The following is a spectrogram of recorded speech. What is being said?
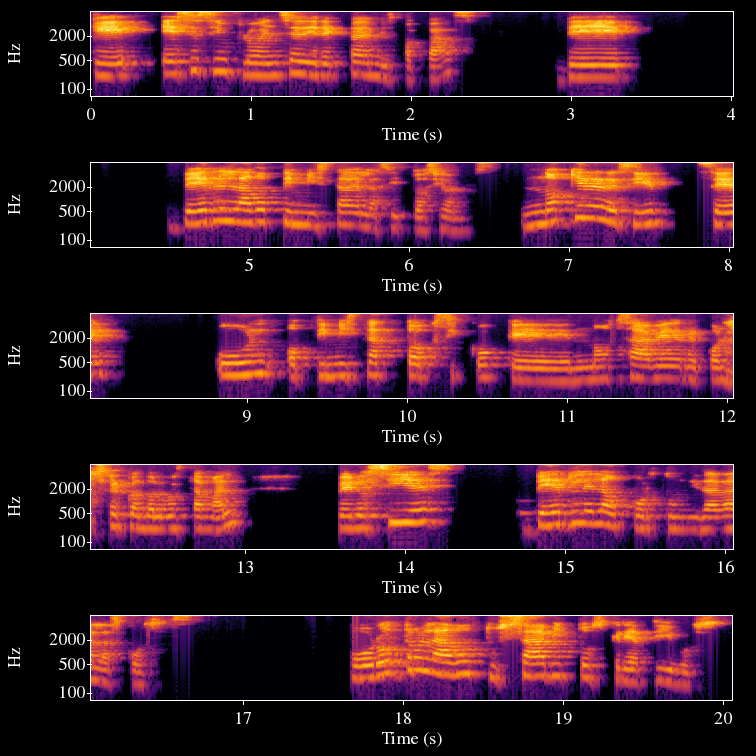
que es esa influencia directa de mis papás, de ver el lado optimista de las situaciones. No quiere decir ser un optimista tóxico que no sabe reconocer cuando algo está mal, pero sí es verle la oportunidad a las cosas. Por otro lado, tus hábitos creativos,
